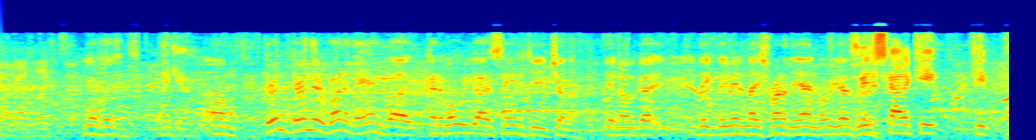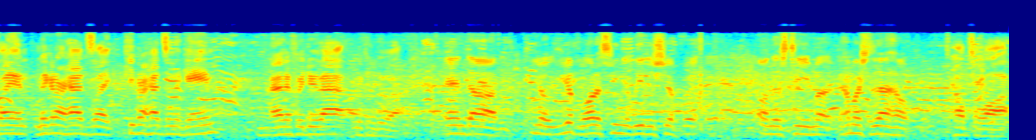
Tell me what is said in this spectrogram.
Thank you. Congratulations. Thank you. Um, during during their run at the end, uh, kind of what were you guys saying to each other? You know, got, they, they made a nice run at the end. What were you guys We saying? just got to keep keep playing, making our heads like keeping our heads in the game, and if we do that, we can do it. And um, you know, you have a lot of senior leadership uh, on this team. Uh, how much does that help? helps a lot.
